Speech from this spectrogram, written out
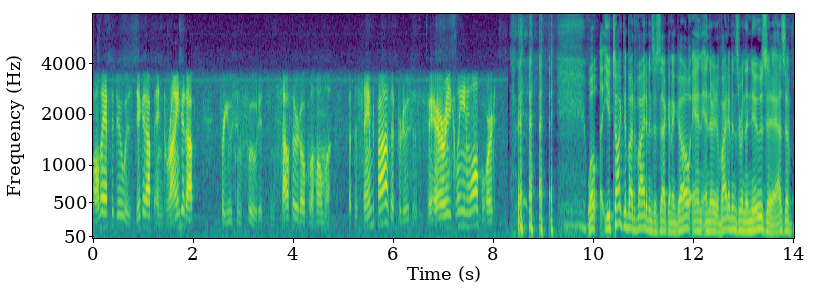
all they have to do is dig it up and grind it up for use in food. It's in Southard, Oklahoma. But the same deposit produces very clean wallboard. well, you talked about vitamins a second ago, and and their vitamins are in the news as of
